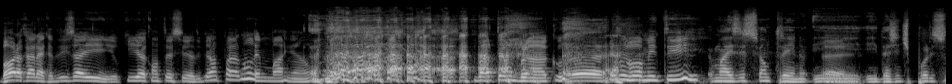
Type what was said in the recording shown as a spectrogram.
Bora, careca, diz aí o que aconteceu. Eu digo, rapaz, eu não lembro mais, não. Bateu um branco. Eu não vou mentir. Mas isso é um treino. E, É. e da gente pôr isso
